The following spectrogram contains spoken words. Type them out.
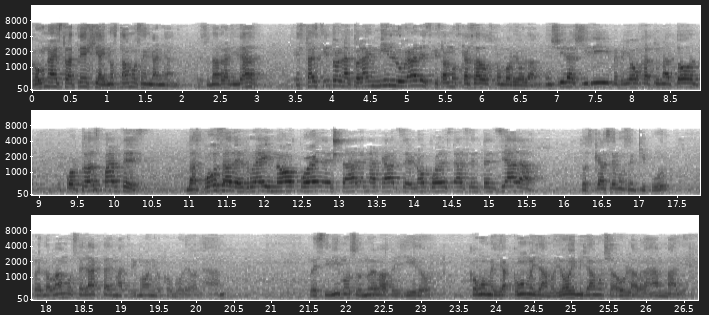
con una estrategia y no estamos engañando. Es una realidad. Está escrito en la Torah en mil lugares que estamos casados con Boreolam. En Shira Shirim, en Beyom Hatunatón, por todas partes. La esposa del rey no puede estar en la cárcel, no puede estar sentenciada. Entonces, ¿qué hacemos en Kippur? Renovamos el acta de matrimonio con Boreolam recibimos un nuevo apellido. ¿Cómo me, cómo me llamo? Yo hoy me llamo Shaul Abraham Malek.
